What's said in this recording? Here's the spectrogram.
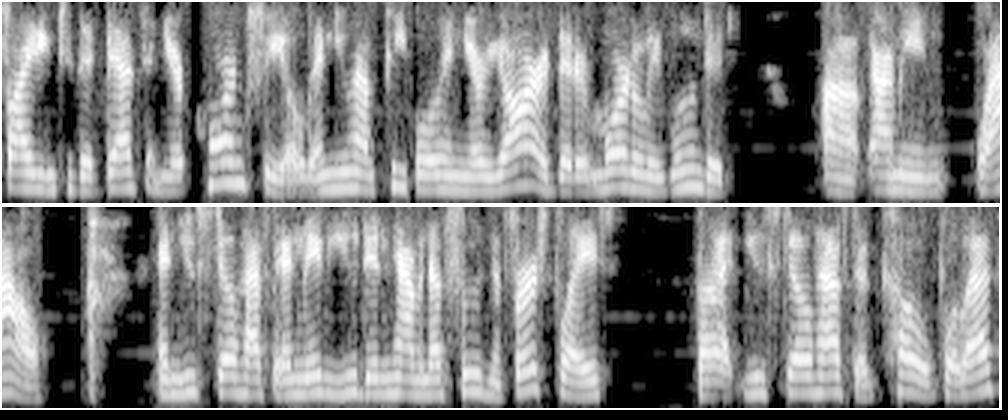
fighting to the death in your cornfield and you have people in your yard that are mortally wounded, uh, I mean, wow. And you still have to, and maybe you didn't have enough food in the first place, but you still have to cope. Well, that's,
